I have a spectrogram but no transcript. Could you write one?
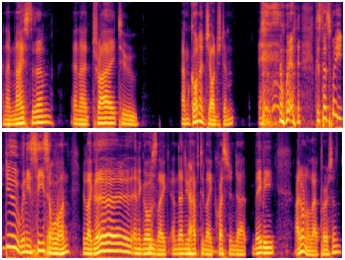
And I'm nice to them, and I try to. I'm gonna judge them, because that's what you do when you see Yeah. someone. You're like, and it goes Mm. like, and then you Yeah. have to like question that. Maybe I don't know that person.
